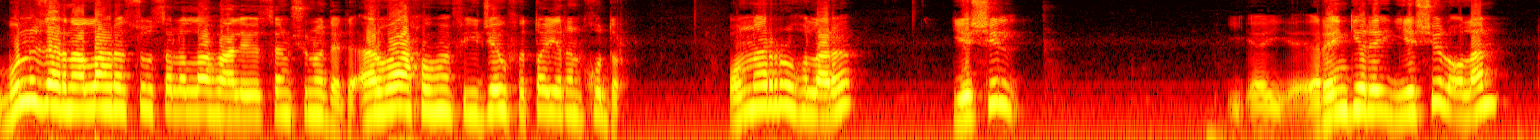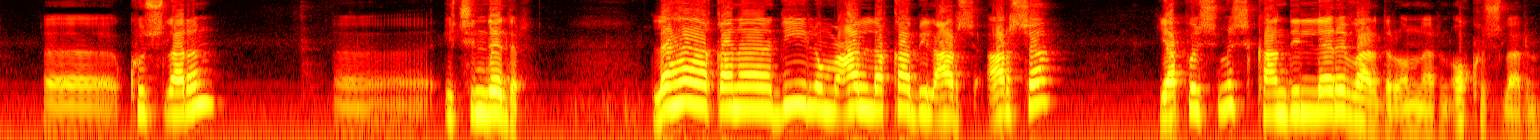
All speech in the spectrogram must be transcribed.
Bunun üzerine Allah Resulü sallallahu aleyhi ve sellem şunu dedi. Ervahuhum fi cevfi tayrin hudur. Onlar ruhları yeşil e, rengi re- yeşil olan e, kuşların e, içindedir. Leha kanadilu muallaka bil arş. Arşa yapışmış kandilleri vardır onların, o kuşların.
